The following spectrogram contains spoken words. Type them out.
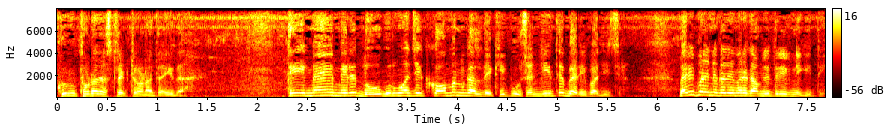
ਗੁਰੂ ਥੋੜਾ ਜਿਹਾ ਸਟ੍ਰਿਕਟ ਹੋਣਾ ਚਾਹੀਦਾ। ਤੇ ਮੈਂ ਮੇਰੇ ਦੋ ਗੁਰੂਆਂ 'ਚ ਇੱਕ ਕਾਮਨ ਗੱਲ ਦੇਖੀ ਭੂਸ਼ਣ ਜੀ ਤੇ ਬੈਰੀ ਭਾਜੀ 'ਚ। ਬੈਰੀ ਭਾਈ ਨੇ ਕਦੇ ਮੇਰੇ ਕੰਮ ਦੀ ਤਾਰੀਫ ਨਹੀਂ ਕੀਤੀ।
